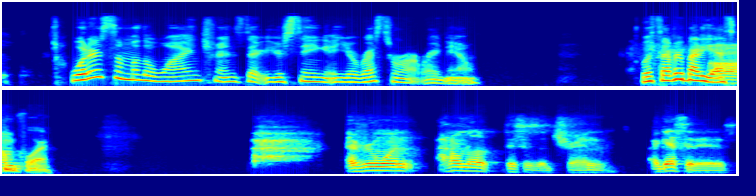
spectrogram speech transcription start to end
what are some of the wine trends that you're seeing in your restaurant right now? What's everybody asking um, for? Everyone, I don't know if this is a trend. I guess it is,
